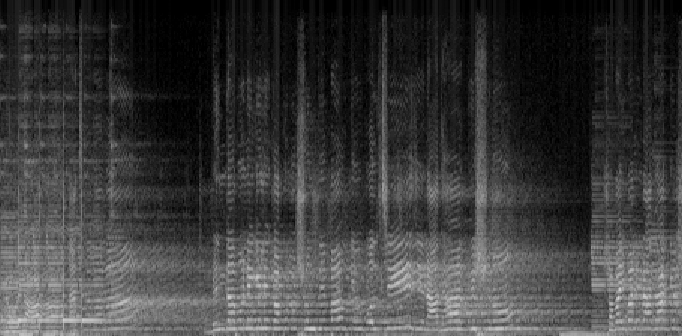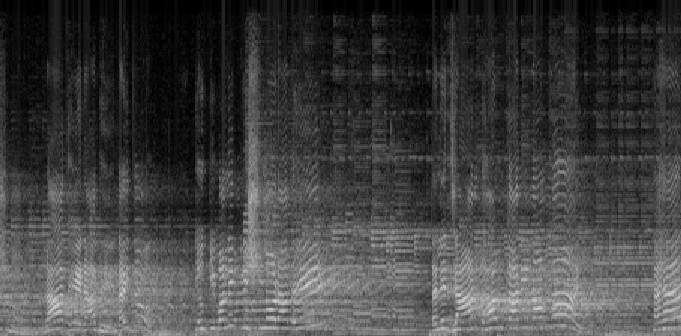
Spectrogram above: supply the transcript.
আচ্ছা বৃন্দাবনে গেলে কখনো শুনতে পাও? কেউ বলছে যে রাধা কৃষ্ণ। সবাই বলে রাধা কৃষ্ণ। রাধে রাধে, তাই তো? কেউ কি বলে কৃষ্ণ রাধে? তাহলে যার ধাম তারই নাম নয় হ্যাঁ, হ্যাঁ।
